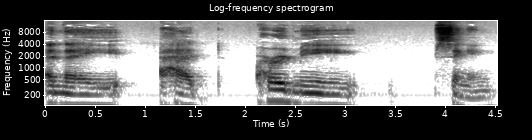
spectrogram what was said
and they had heard me singing,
